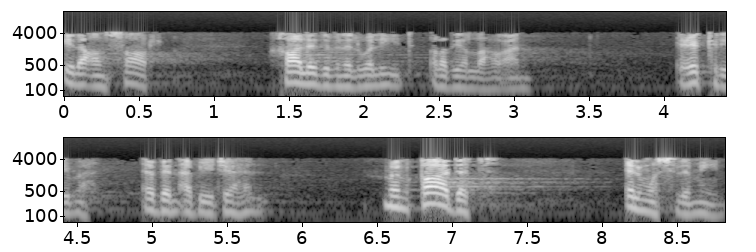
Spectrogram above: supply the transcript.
إلى أنصار. خالد بن الوليد رضي الله عنه عكرمة ابن أبي جهل من قادة المسلمين.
